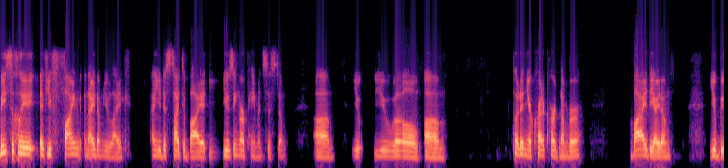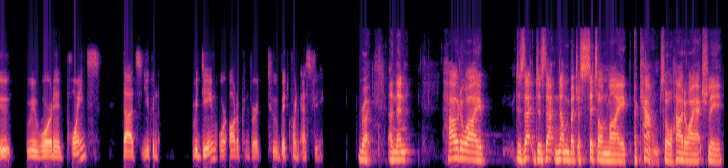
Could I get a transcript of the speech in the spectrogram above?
basically, if you find an item you like and you decide to buy it using our payment system, um, you you will um, put in your credit card number, buy the item, you'll be rewarded points that you can redeem or auto convert to Bitcoin SV. Right. And then how do I does that does that number just sit on my account or how do I actually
